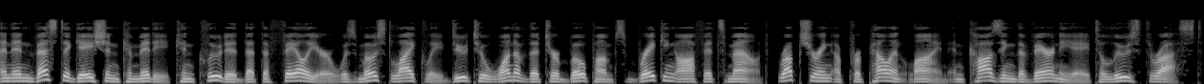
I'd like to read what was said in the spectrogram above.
An investigation committee concluded that the failure was most likely due to one of the turbopumps breaking off its mount, rupturing a propellant line and causing the vernier to lose thrust.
